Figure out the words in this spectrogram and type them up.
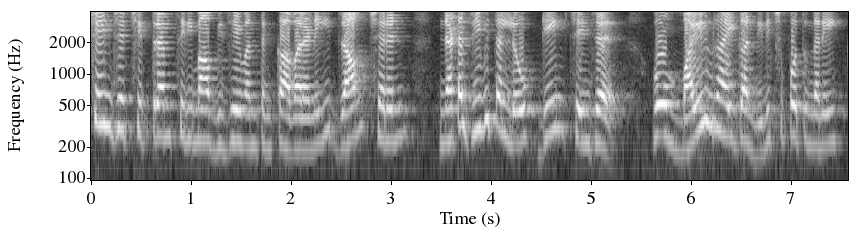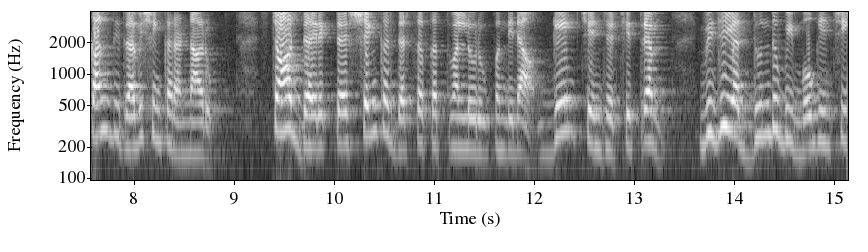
చేంజర్ చిత్రం సినిమా విజయవంతం కావాలని రామ్ చరణ్ నట జీవితంలో గేమ్ చేంజర్. ఓ మైలురాయిగా నిలిచిపోతుందని కంది రవిశంకర్ అన్నారు. స్టార్ డైరెక్టర్ శంకర్ దర్శకత్వంలో రూపొందిన గేమ్ చేంజర్ చిత్రం విజయ దుందుబి మోగించి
